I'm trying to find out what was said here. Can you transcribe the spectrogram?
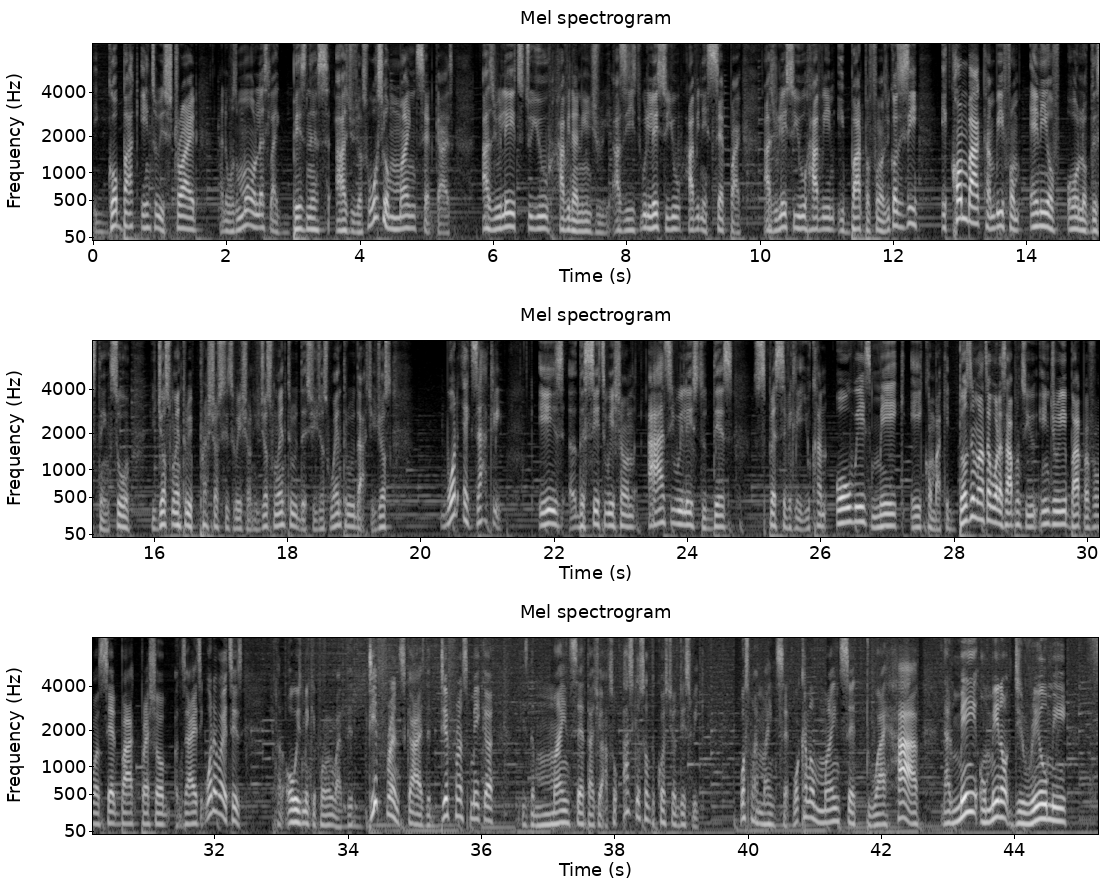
He got back into his stride and it was more or less like business as usual. So, what's your mindset, guys? as relates to you having an injury, as it relates to you having a setback, as relates to you having a bad performance. Because you see, a comeback can be from any of all of these things. So you just went through a pressure situation, you just went through this, you just went through that, you just what exactly is the situation as it relates to this specifically? You can always make a comeback. It doesn't matter what has happened to you injury, bad performance, setback, pressure, anxiety, whatever it is you can always make a comeback. the difference, guys. The difference maker is the mindset that you have. So ask yourself the question this week What's my mindset? What kind of mindset do I have that may or may not derail me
